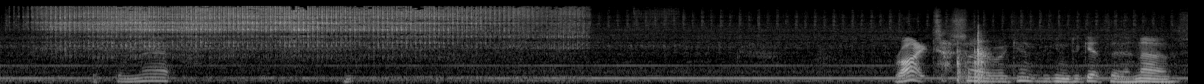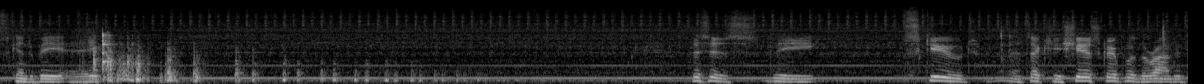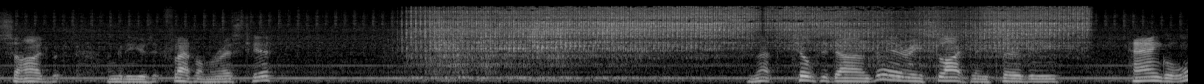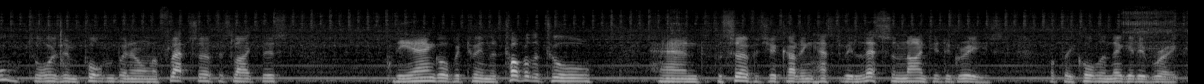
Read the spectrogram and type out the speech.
right. So we're beginning to get there. Now is going to be a This is the skewed, it's actually a shear scraper with a rounded side, but I'm going to use it flat on the rest here. And that's tilted down very slightly so the angle, it's always important when on a flat surface like this, the angle between the top of the tool and the surface you're cutting has to be less than 90 degrees, what they call the negative rake.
